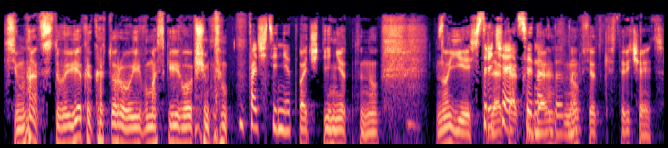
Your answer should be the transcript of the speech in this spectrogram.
17 века, которого и в Москве, в общем-то, почти нет. Почти нет, ну, но есть. Встречается да, как, иногда. Да, да. Но все-таки встречается.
